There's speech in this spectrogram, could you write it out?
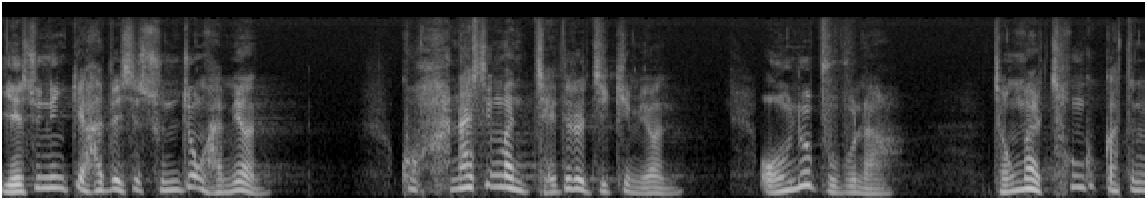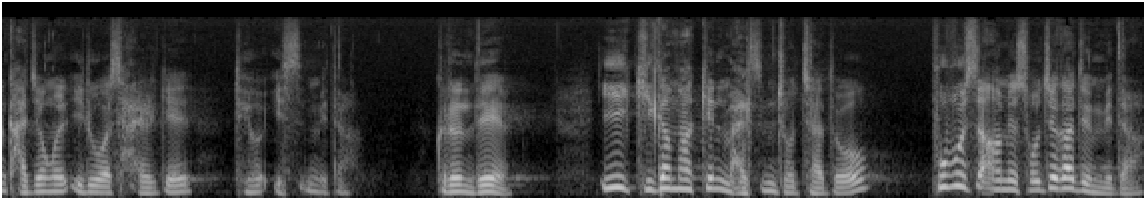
예수님께 하듯이 순종하면 그 하나씩만 제대로 지키면 어느 부부나 정말 천국 같은 가정을 이루어 살게 되어 있습니다. 그런데 이 기가 막힌 말씀조차도 부부 싸움의 소재가 됩니다.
